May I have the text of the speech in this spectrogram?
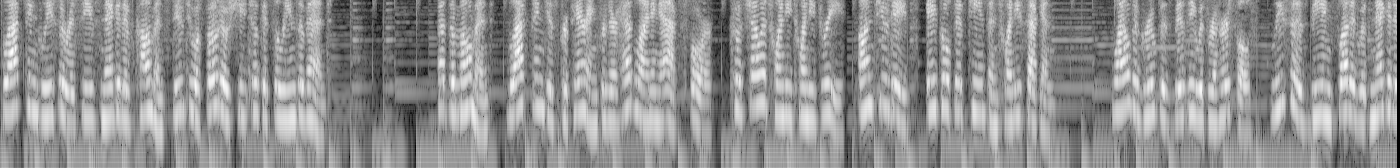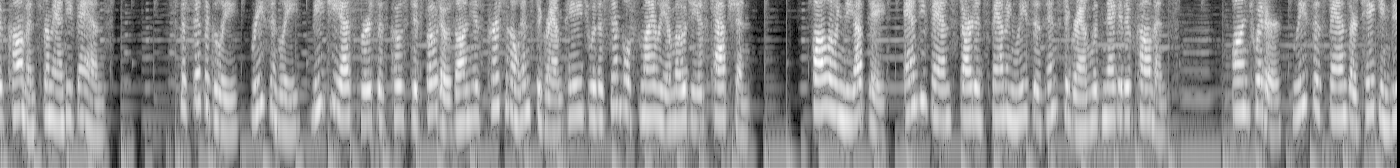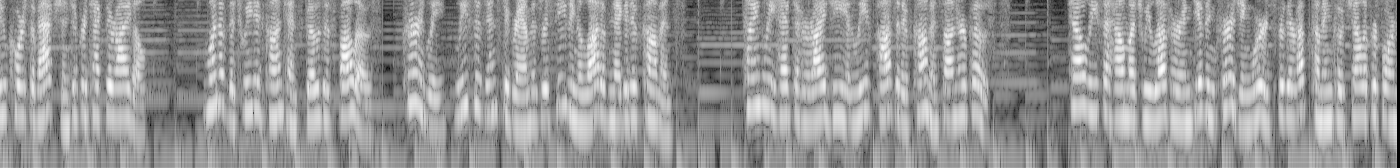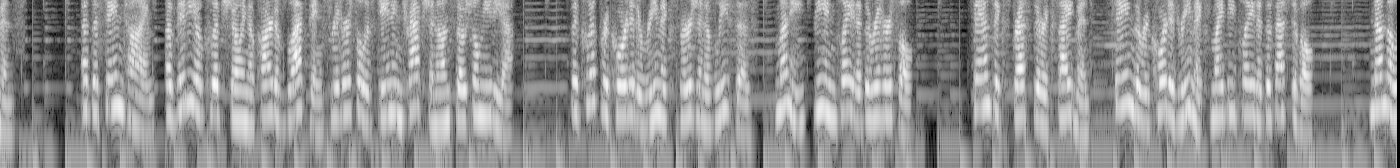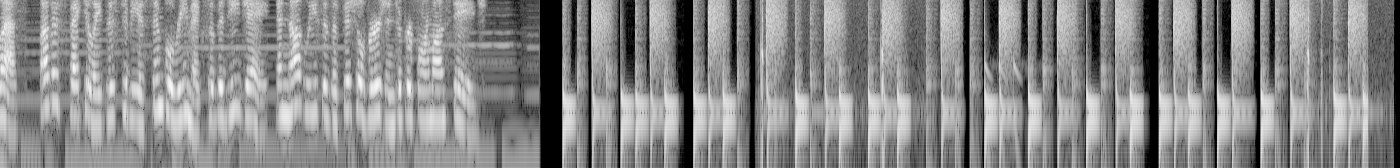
Blackpink Lisa receives negative comments due to a photo she took at Celine's event. At the moment, Blackpink is preparing for their headlining acts for Coachella 2023, on two dates, April 15th and 22nd. While the group is busy with rehearsals, Lisa is being flooded with negative comments from anti-fans. Specifically, recently, BTS Versus posted photos on his personal Instagram page with a simple smiley emoji as caption. Following the update, anti-fans started spamming Lisa's Instagram with negative comments. On Twitter, Lisa's fans are taking due course of action to protect their idol. One of the tweeted contents goes as follows. Currently, Lisa's Instagram is receiving a lot of negative comments. Kindly head to her IG and leave positive comments on her posts. Tell Lisa how much we love her and give encouraging words for their upcoming Coachella performance. At the same time, a video clip showing a part of Blackpink's rehearsal is gaining traction on social media. The clip recorded a remix version of Lisa's Money being played at the rehearsal. Fans expressed their excitement, saying the recorded remix might be played at the festival. Nonetheless, others speculate this to be a simple remix of the DJ, and not Lisa's official version to perform on stage.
